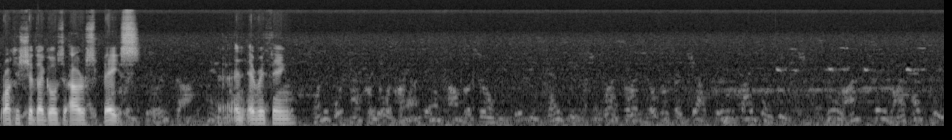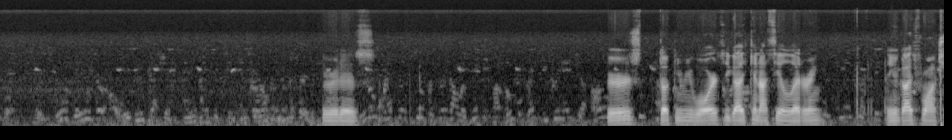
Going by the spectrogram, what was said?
rocket ship that goes to outer space. And everything. Here it is. Here's Dunkin Rewards. You guys cannot see the lettering. Thank you guys for watching.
